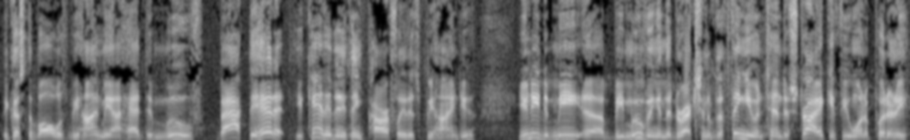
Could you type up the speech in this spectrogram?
because the ball was behind me, I had to move back to hit it. You can't hit anything powerfully that's behind you. You need to be, uh, be moving in the direction of the thing you intend to strike if you want to put any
